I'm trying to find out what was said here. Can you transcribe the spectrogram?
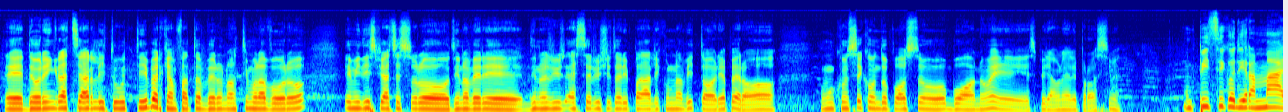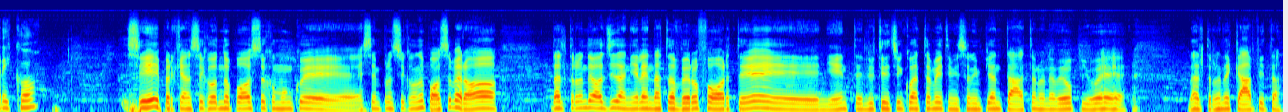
e devo ringraziarli tutti perché hanno fatto davvero un ottimo lavoro e mi dispiace solo di non, avere, di non essere riuscito a ripagarli con una vittoria, però comunque un secondo posto buono e speriamo nelle prossime. Un pizzico di rammarico? Sì, perché un secondo posto comunque è sempre un secondo posto, però d'altronde oggi Daniele è andato davvero forte e niente, gli ultimi 50 metri mi sono impiantato, non ne avevo più e d'altronde capita.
